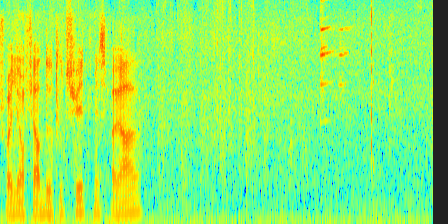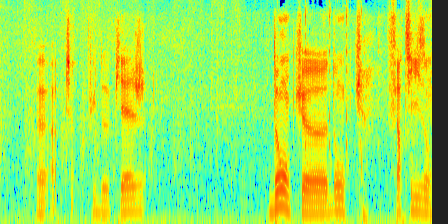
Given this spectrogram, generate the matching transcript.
J'aurais dû en faire deux tout de suite, mais c'est pas grave. Euh, ah, tiens, plus de pièges. Donc, euh, donc, fertilisons.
